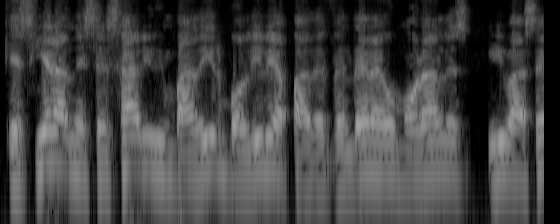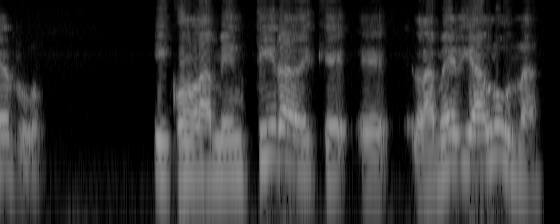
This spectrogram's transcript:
que si era necesario invadir Bolivia para defender a Evo Morales, iba a hacerlo y con la mentira de que eh, la media luna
